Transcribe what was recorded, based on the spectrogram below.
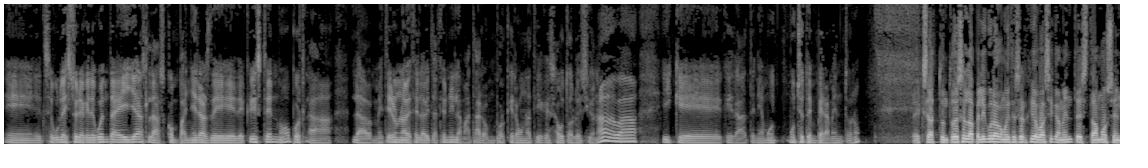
eh, según la historia que te cuenta, ellas, las compañeras de, de Kristen, ¿no? Pues la, la metieron una vez en la habitación y la mataron, porque era una tía que se autolesionaba y que, que era, tenía mu- mucho temperamento, ¿no? Exacto, entonces en la película, como dice Sergio, básicamente estamos en,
